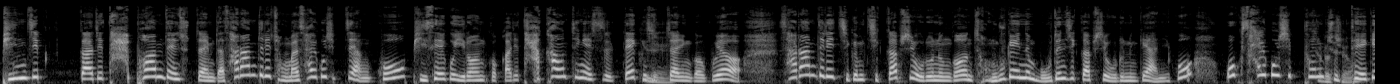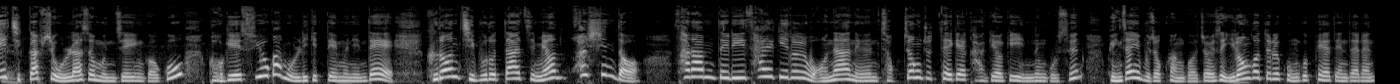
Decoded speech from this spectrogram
빈집 까지 다 포함된 숫자입니다. 사람들이 정말 살고 싶지 않고 비세고 이런 것까지 다 카운팅했을 때그 네. 숫자인 거고요. 사람들이 지금 집값이 오르는 건 전국에 있는 모든 집값이 오르는 게 아니고 꼭 살고 싶은 그렇죠. 주택의 집값이 올라서 문제인 거고 거기에 수요가 몰리기 때문인데 그런 집으로 따지면 훨씬 더 사람들이 살기를 원하는 적정 주택의 가격이 있는 곳은 굉장히 부족한 거죠. 그래서 이런 것들을 공급해야 된다는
